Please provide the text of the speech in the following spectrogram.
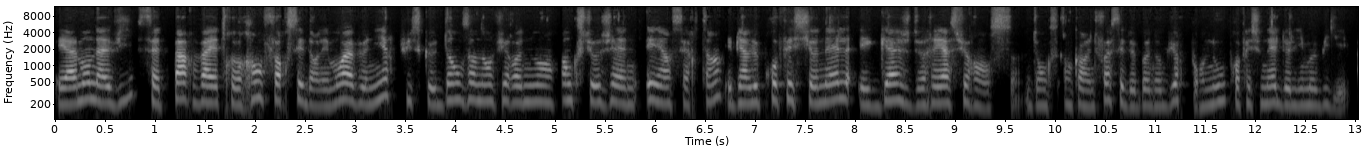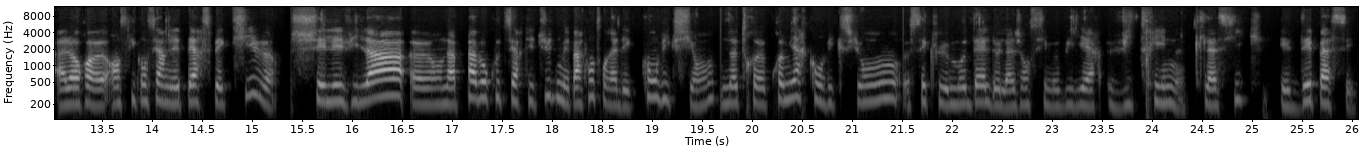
Et à mon avis, cette part va être renforcée dans les mois à venir, puisque dans un environnement anxiogène et incertain, eh bien, le professionnel est gage de réassurance. Donc encore une fois, c'est de bon augure pour nous, professionnels de l'immobilier. Alors, euh, en ce qui concerne les perspectives, chez les villas, euh, on n'a pas beaucoup de certitudes, mais par contre, on a des convictions. Notre première conviction, c'est que le modèle de l'agence immobilière vitrine classique est dépassé.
